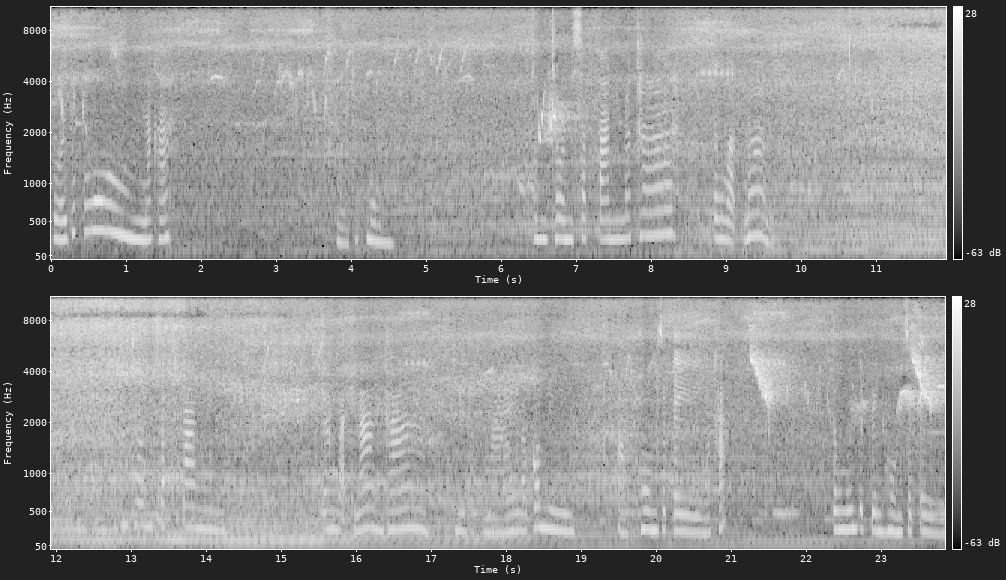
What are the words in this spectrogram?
สวยทุกมุมนะคะ สวยทุกมุม ชุมชนสปันนะคะ จังหวัดน่านชุมชนสปัน จังหวัดน่านค่ะ มีดอกไม้แล้วก็มีโฮมสเตย์นะคะ ตรงนู้นจะเป็นโฮมสเตย์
